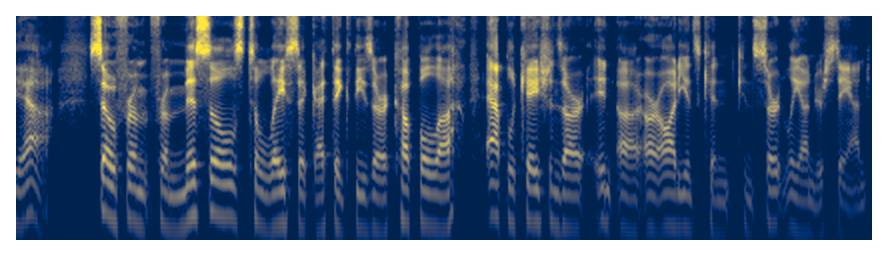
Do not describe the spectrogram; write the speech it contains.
Yeah. So from from missiles to LASIK, I think these are a couple uh, applications our in, uh, our audience can can certainly understand.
